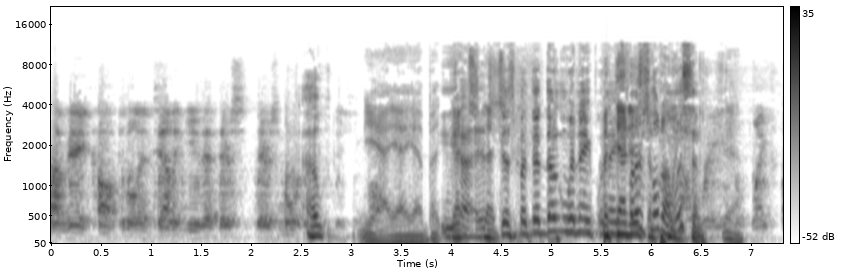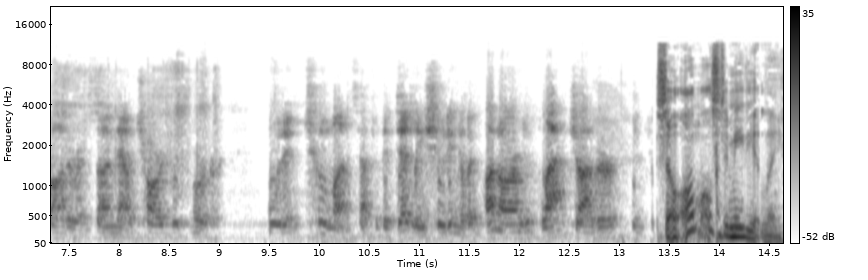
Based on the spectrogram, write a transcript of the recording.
I'm very comfortable in telling you that there's there's more. oh, yeah, yeah, yeah. But yeah, that's, it's that's, just, but then don't- when they, when they that is first, the hold on, listen. Yeah. white father and son now charged with murder. More than two months after the deadly shooting of an unarmed black jogger. So almost immediately,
